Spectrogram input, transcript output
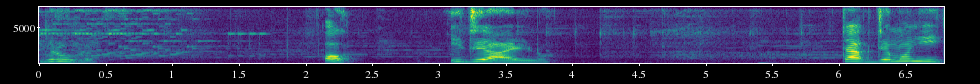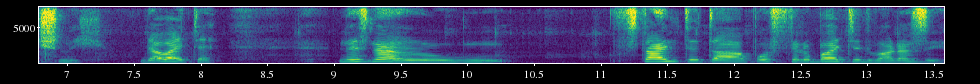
Друге. О, ідеально. Так, демонічний. Давайте. Не знаю. Встаньте та пострибайте два рази.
